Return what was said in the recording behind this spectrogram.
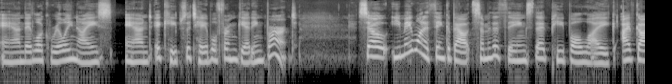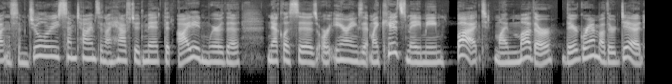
and they look really nice and it keeps the table from getting burnt. So, you may want to think about some of the things that people like. I've gotten some jewelry sometimes, and I have to admit that I didn't wear the necklaces or earrings that my kids made me, but my mother, their grandmother, did.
